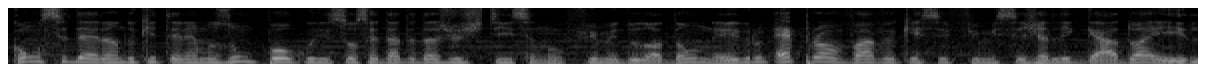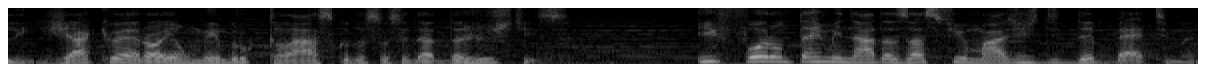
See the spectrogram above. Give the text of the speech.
Considerando que teremos um pouco de Sociedade da Justiça no filme do Ladrão Negro, é provável que esse filme seja ligado a ele, já que o herói é um membro clássico da Sociedade da Justiça e foram terminadas as filmagens de The Batman.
